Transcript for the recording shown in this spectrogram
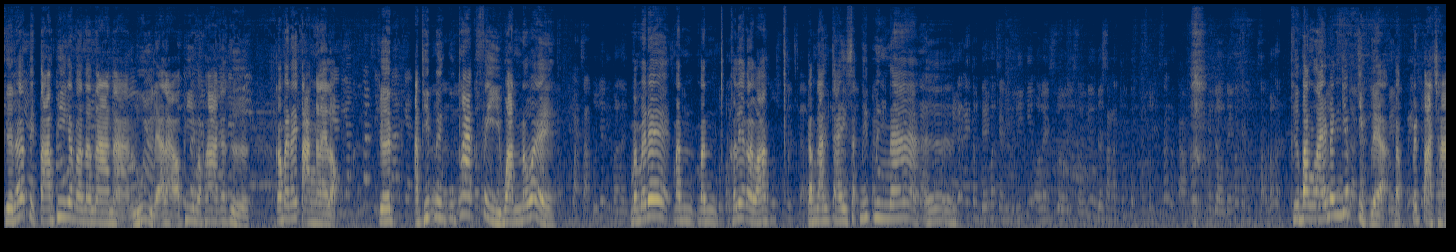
คือถ้าติดตามพี่กันมานานๆน่ะ รู้อยู่แล้วแหละว่าพี่มาพากก็คือ ก็ไม่ได้ตังค์อะไรหรอก yang bukan si คืออาทิตย์หนึ่งกูพากสี่วันนะเว้ย มันไม่ได้มันมันเขาเรียกอะไรวะกำลังใจสักนิดนึงนะเออ Dengan item damage yang dimiliki oleh Doriso ini udah sangat cukup untuk bisa nge-cover ngedal damage yang besar banget. คือบางไลฟ์แม่งเงียบกริบเลยอะแบบเป็นป่าช้า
